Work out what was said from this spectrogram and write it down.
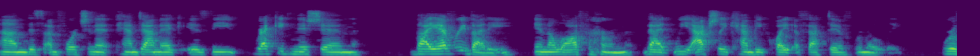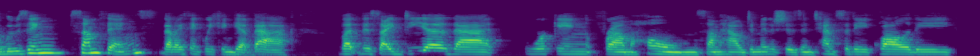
um, this unfortunate pandemic is the recognition by everybody in a law firm that we actually can be quite effective remotely we're losing some things that I think we can get back. But this idea that working from home somehow diminishes intensity, quality,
